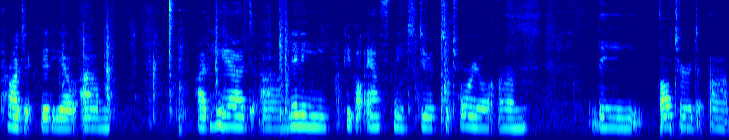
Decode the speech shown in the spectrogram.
project video. Um, I've had uh, many people ask me to do a tutorial on the altered um,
